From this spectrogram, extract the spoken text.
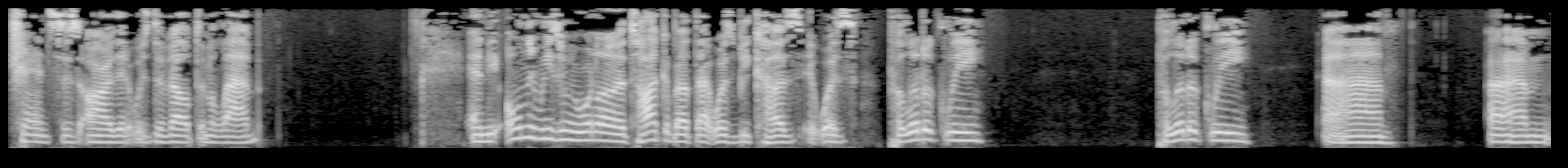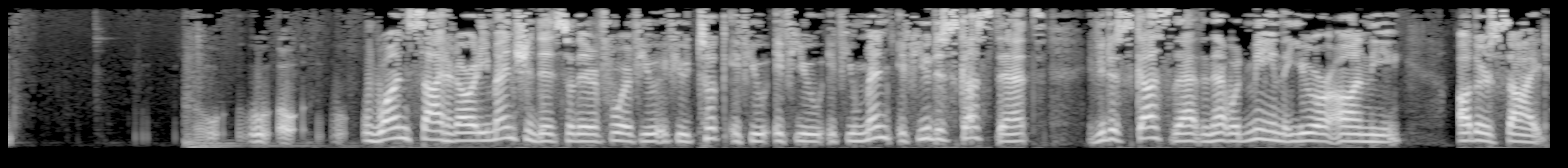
chances are that it was developed in a lab. And the only reason we weren't allowed to talk about that was because it was politically, politically, uh, um, one side had already mentioned it, so therefore, if you if you took if you if you if you meant if you discussed that if you discuss that, then that would mean that you are on the other side,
